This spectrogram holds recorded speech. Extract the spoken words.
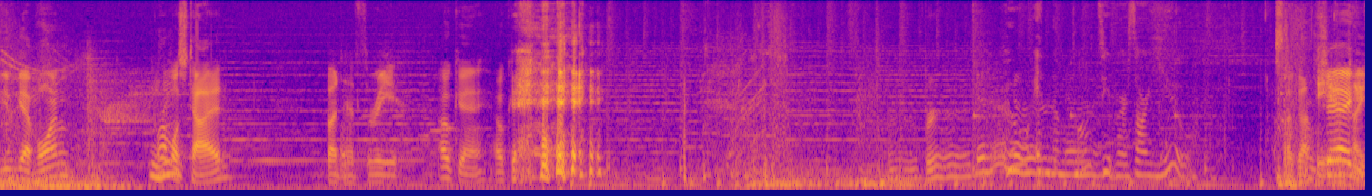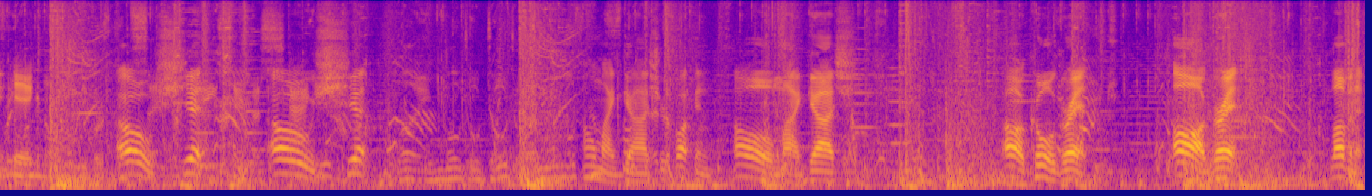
You've got one. We're almost tied. But have three. Okay. Okay. Who in the multiverse are you? So I've got the Shaggy. anti-pig. oh shit. Oh shit. Playing Mojo Jojo. Oh my gosh. You're fucking. Oh my gosh. Oh cool. Great. Oh great. Loving it.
